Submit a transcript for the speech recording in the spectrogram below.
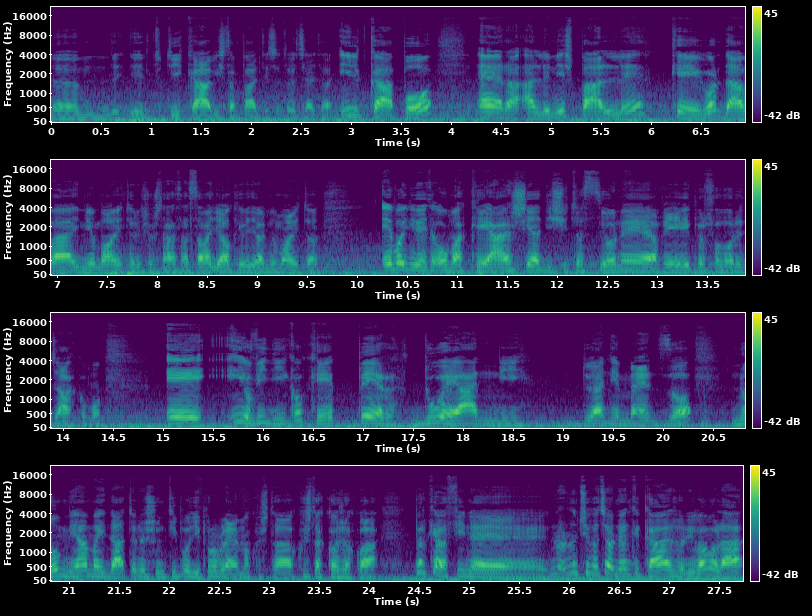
ehm, di, di, tutti i cavi stampanti eccetera eccetera il capo era alle mie spalle che guardava il mio monitor in sostanza, alzava gli occhi e vedeva il mio monitor. E voi direte, oh ma che ansia di situazione avevi per favore Giacomo? E io vi dico che per due anni, due anni e mezzo, non mi ha mai dato nessun tipo di problema questa, questa cosa qua perché alla fine no, non ci facevo neanche caso arrivavo là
